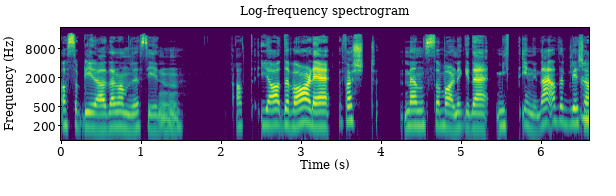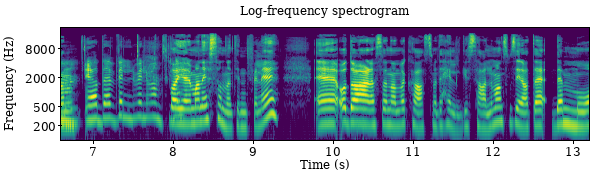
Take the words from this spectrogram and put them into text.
Og så blir da den andre siden at ja, det var det først, men så var det ikke det midt inni deg. At det blir sånn Mm. Ja, det er veldig, veldig vanskelig. Hva gjør man i sånne tilfeller? Eh, og da er det altså en advokat som heter Helge Saloman, som sier at det, det må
